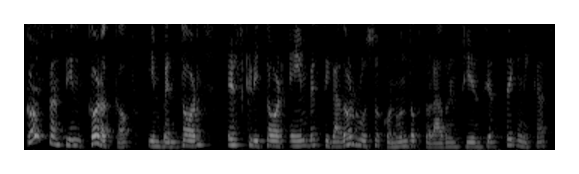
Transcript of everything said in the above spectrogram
Konstantin Korotkov, inventor, escritor e investigador ruso con un doctorado en ciencias técnicas,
